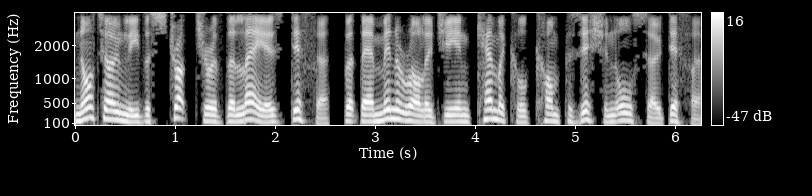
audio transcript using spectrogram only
Not only the structure of the layers differ, but their mineralogy and chemical composition also differ.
